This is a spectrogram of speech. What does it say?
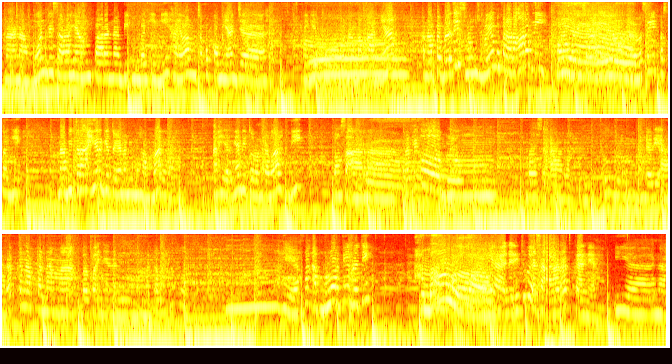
Nah namun risalah yang para nabi emban ini hanyalah mencakup kaumnya aja. Kayak gitu. Nah makanya kenapa berarti sebelum-sebelumnya bukan orang Arab nih, orang Iya, Israel. Nah, sih pas lagi nabi terakhir gitu ya Nabi Muhammad akhirnya diturunkanlah di bangsa Arab Nah, Tapi kalau belum bahasa Arab gitu, belum dari Arab, kenapa nama bapaknya Nabi Muhammad Abdullah? hmm, iya kan Abdullah artinya berarti hamba Allah. Iya, dan itu bahasa Arab kan ya? Iya, nah,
